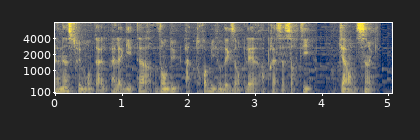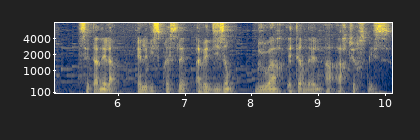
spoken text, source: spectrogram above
un instrumental à la guitare vendu à 3 millions d'exemplaires après sa sortie en 45. Cette année-là, Elvis Presley avait 10 ans, gloire éternelle à Arthur Smith.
